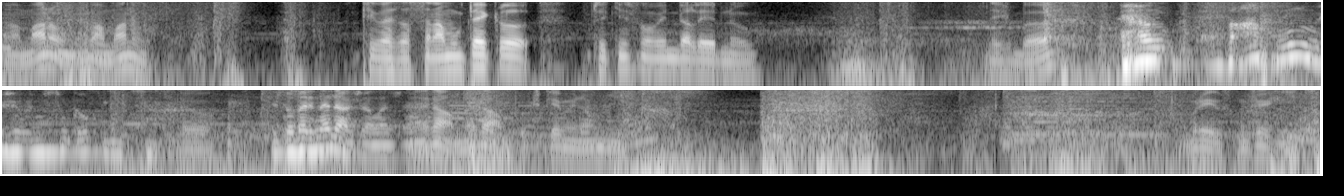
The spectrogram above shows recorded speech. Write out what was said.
Nemám manu, nemám manu. Ty vole, zase nám utekl. Předtím jsme ho vyndali jednou. Jdeš B? Já mám dva a půl, že už musím koupit něco. Jo. Ty to tady nedáš ale, že? Nedám, nedám, počkej mi na mě. Dobrý, už můžeš jít.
